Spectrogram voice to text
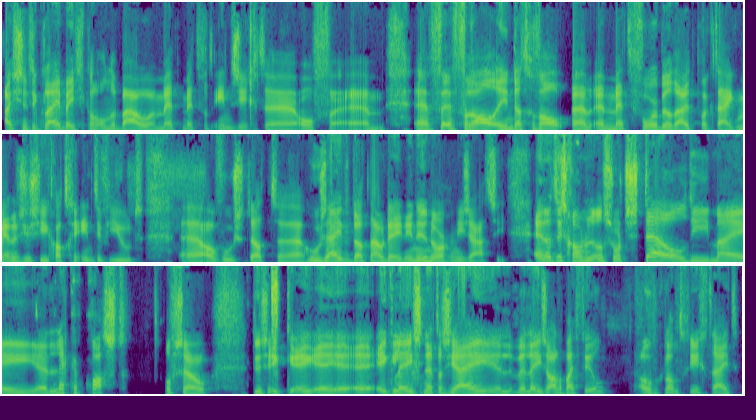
als je het een klein beetje kan onderbouwen met, met wat inzichten. Of um, uh, vooral in dat geval uh, met voorbeelden uit de praktijk. Managers die ik had geïnterviewd uh, over hoe, ze dat, hoe zij dat nou deden in hun organisatie. En dat is gewoon een, een soort stijl die mij lekker past of zo. Dus ik, ik, ik lees net als jij, we lezen allebei veel over klantgerichtheid.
